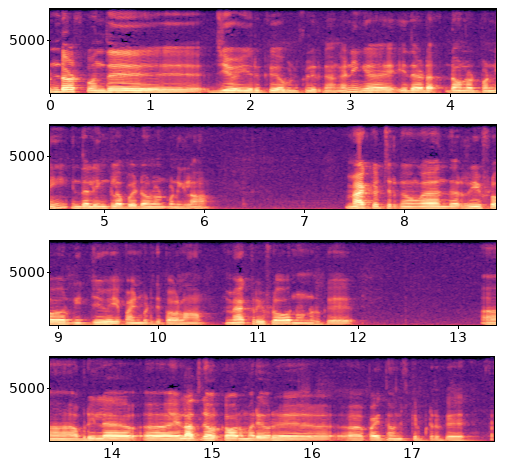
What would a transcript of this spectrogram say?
விண்டோஸ்க்கு வந்து ஜியோ இருக்குது அப்படின்னு சொல்லியிருக்காங்க. நீங்கள் இதை டவுன்லோட் பண்ணி இந்த லிங்க்கில் போய் டவுன்லோட் பண்ணிக்கலாம். மேக் வச்சுருக்கவங்க இந்த ரீஃப்ளவர் ஜியோவை பயன்படுத்தி பார்க்கலாம். மேக் ரீஃப்ளவர்னு ஒன்று இருக்குது அப்படி இல்லை எல்லாத்துலேயும் ஒர்க் ஆகிற மாதிரி ஒரு பைத்தான் ஸ்கிரிப்ட் இருக்குது ஸோ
